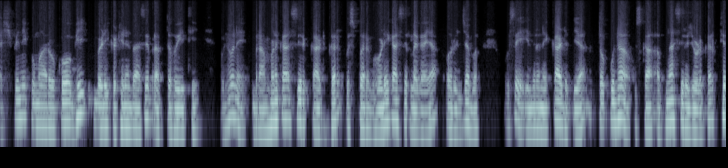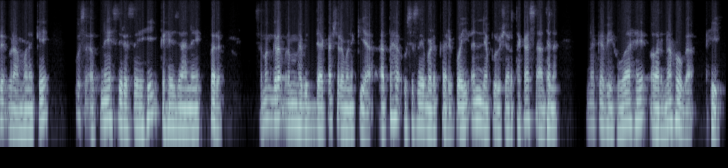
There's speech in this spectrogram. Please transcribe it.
अश्विनी कुमारों को भी बड़ी कठिनता से प्राप्त हुई थी। उन्होंने ब्राह्मण का सिर काटकर उस पर घोड़े का सिर लगाया और जब उसे इंद्र ने काट दिया तो पुनः उसका अपना सिर जोड़कर फिर ब्राह्मण के उस अपने सिर से ही कहे जाने पर समग्र ब्रह्म विद्या का श्रवण किया। अतः उससे बढ़कर कोई अन्य पुरुषार्थ का साधन न कभी हुआ है और न होगा ही।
